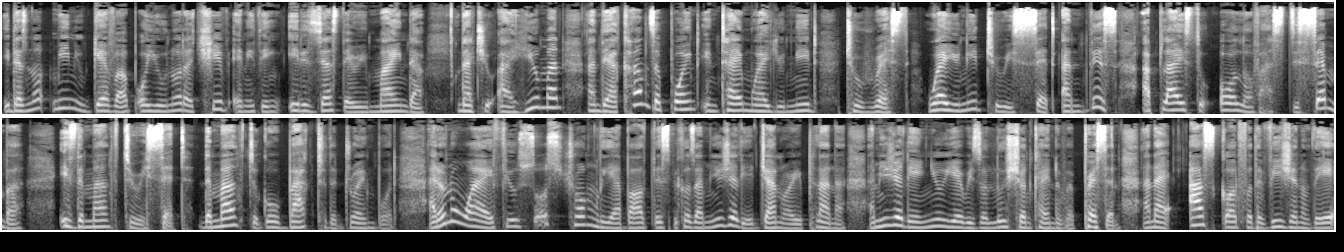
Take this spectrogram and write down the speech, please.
it does not mean you gave up or you will not achieve anything. It is just a reminder that you are human and there comes a point in time where you need to rest, where you need to reset, and this applies to all of us. December is the month to reset, the month to go back to the drawing board. I don't know why I feel so strongly about this because I'm usually a January planner. I'm usually a New Year resolution kind of a person. And I ask God for the vision of the year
